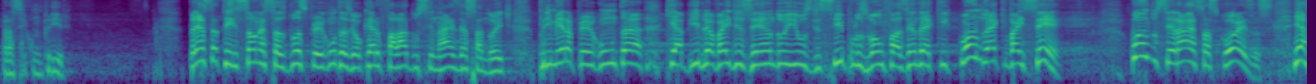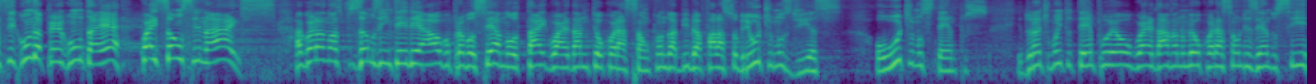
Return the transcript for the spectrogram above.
para se cumprir? Presta atenção nessas duas perguntas, eu quero falar dos sinais nessa noite. Primeira pergunta que a Bíblia vai dizendo e os discípulos vão fazendo é que quando é que vai ser? Quando será essas coisas? E a segunda pergunta é: quais são os sinais? Agora nós precisamos entender algo para você anotar e guardar no teu coração. Quando a Bíblia fala sobre últimos dias ou últimos tempos, e durante muito tempo eu guardava no meu coração dizendo: se,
